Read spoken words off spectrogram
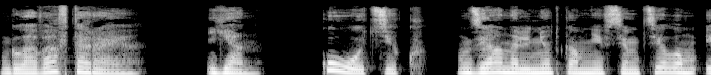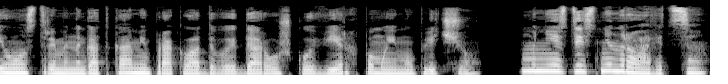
Глава вторая. Ян. Котик. Диана льнет ко мне всем телом и острыми ноготками прокладывает дорожку вверх по моему плечу. Мне здесь не нравится.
